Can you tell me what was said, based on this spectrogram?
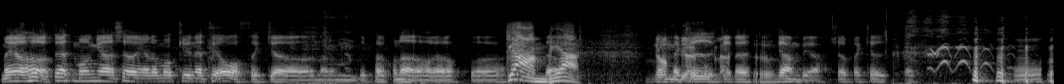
Men jag har hört att många kärringar de åker ner till Afrika när de blir pensionärer. Har jag hört, för Gambia! Gambia kuk eller Ja. Gambia. Köpa kuk. Ja.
